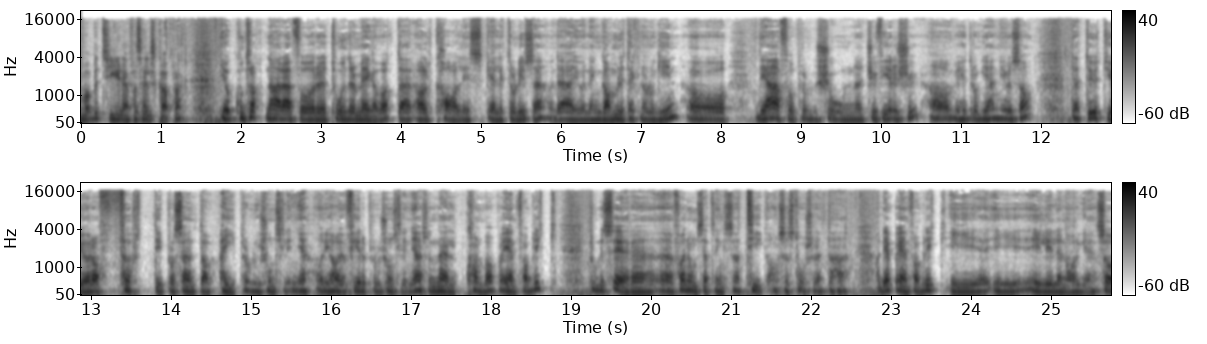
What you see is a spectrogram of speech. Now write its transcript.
Hva betyr det for selskapet? Jo, kontrakten her er for 200 megawatt. Det er alkalisk elektrolyse. Det er jo den gamle teknologien. Og det er for produksjon 24-7 av hydrogen i USA. Dette utgjør 40% av én produksjonslinje. Og de har jo fire produksjonslinjer, så Nell kan bare på én fabrikk produsere eh, for en omsetning som er ti ganger så stor som dette her. Og det er på én fabrikk i i, i, lille Norge. Så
